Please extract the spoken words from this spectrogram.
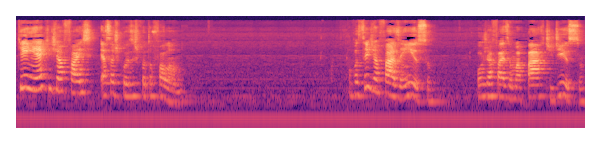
quem é que já faz essas coisas que eu tô falando? Vocês já fazem isso? ou já faz uma parte disso?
